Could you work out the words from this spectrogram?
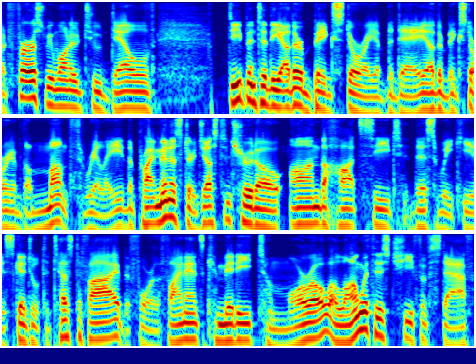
But first, we wanted to delve deep into the other big story of the day, other big story of the month, really. The Prime Minister, Justin Trudeau, on the hot seat this week. He is scheduled to testify before the Finance Committee tomorrow, along with his Chief of Staff,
